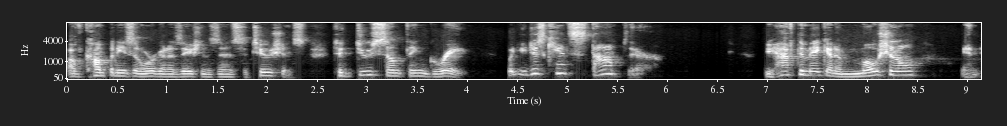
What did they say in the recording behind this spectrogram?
of companies and organizations and institutions to do something great. But you just can't stop there. You have to make an emotional and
